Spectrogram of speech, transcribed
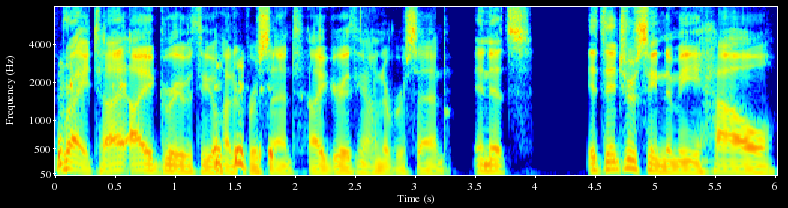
Right. I, I agree with you 100%. I agree with you 100%. And it's it's interesting to me how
